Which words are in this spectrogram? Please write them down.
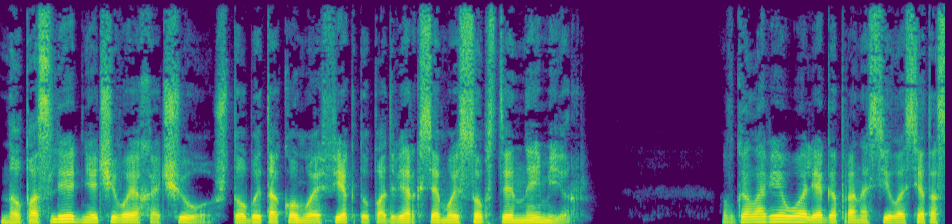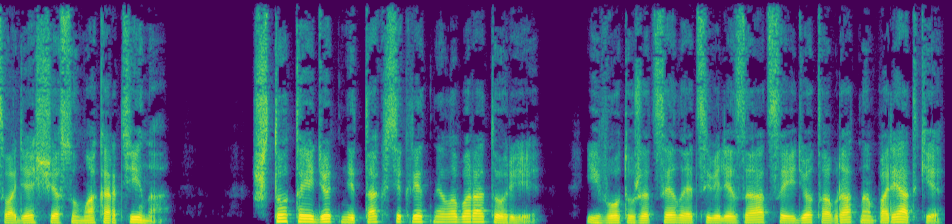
Но последнее, чего я хочу, чтобы такому эффекту подвергся мой собственный мир. В голове у Олега проносилась эта сводящая с ума картина. Что-то идет не так в секретной лаборатории. И вот уже целая цивилизация идет в обратном порядке,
